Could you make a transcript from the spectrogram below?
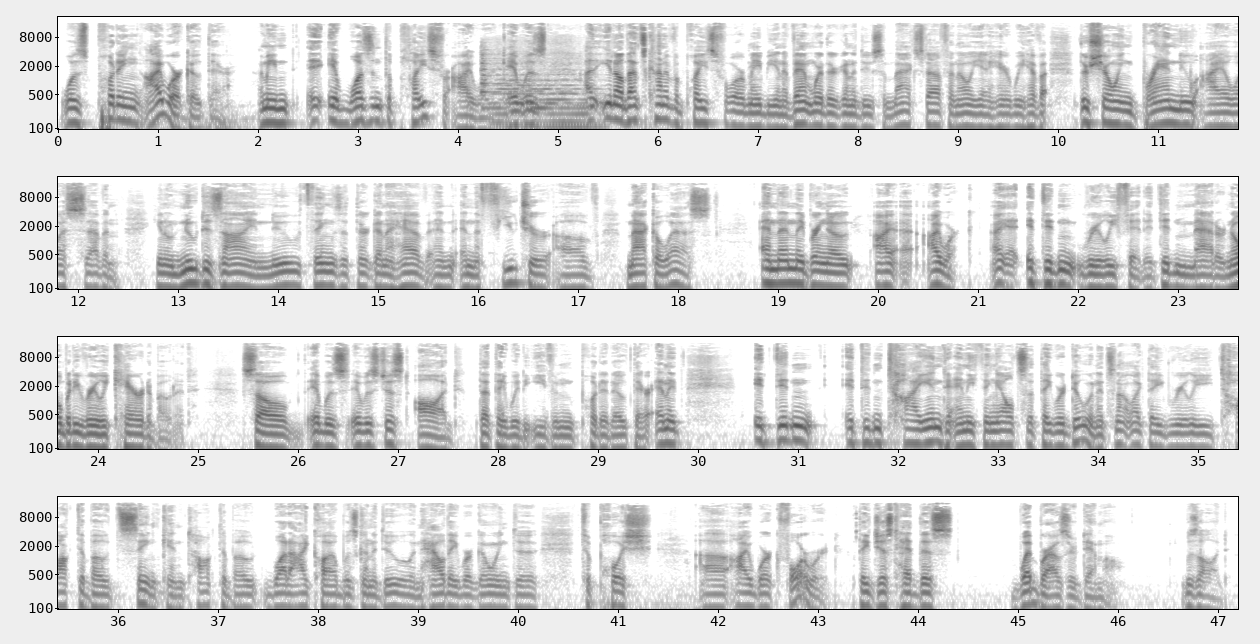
was putting iWork out there. I mean, it, it wasn't the place for iWork. It was, uh, you know, that's kind of a place for maybe an event where they're going to do some Mac stuff. And oh yeah, here we have a. They're showing brand new iOS seven. You know, new design, new things that they're going to have, and and the future of Mac OS. And then they bring out i iWork. I, it didn't really fit. It didn't matter. Nobody really cared about it. So it was it was just odd that they would even put it out there, and it it didn't it didn't tie into anything else that they were doing. It's not like they really talked about sync and talked about what iCloud was going to do and how they were going to to push uh, iWork forward. They just had this web browser demo. It was odd.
